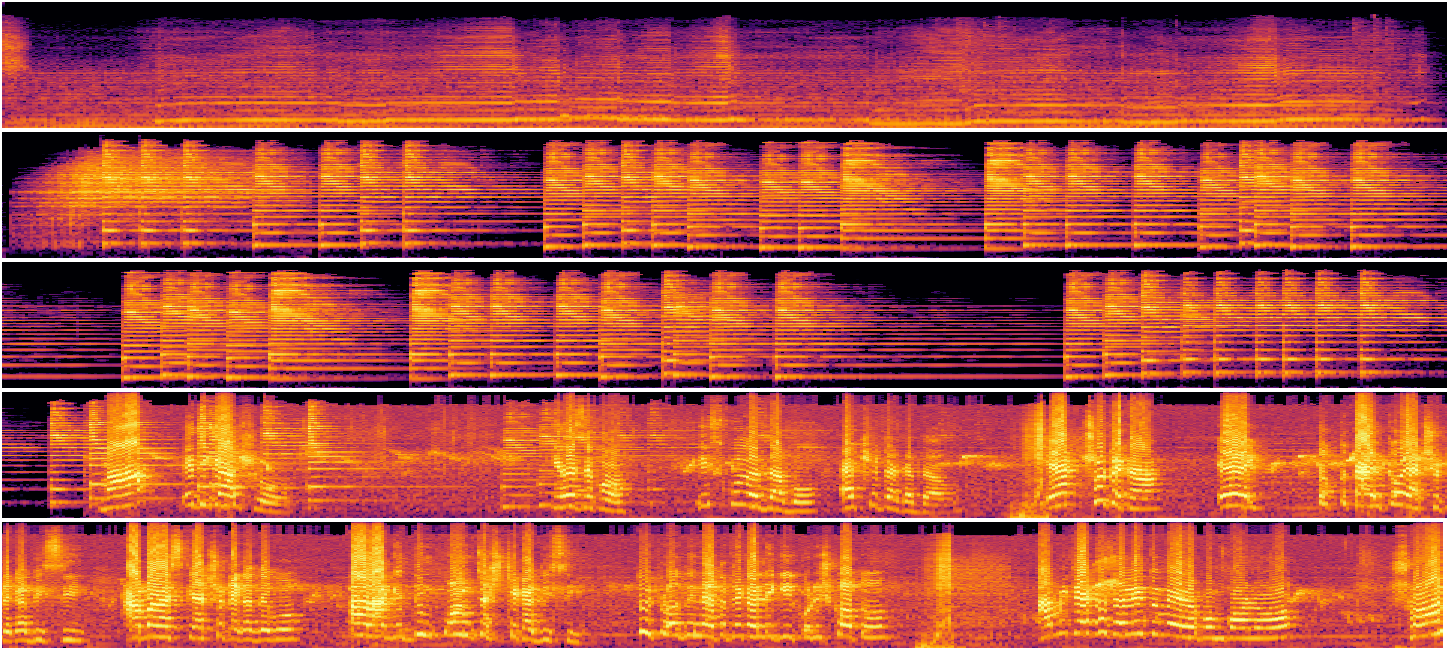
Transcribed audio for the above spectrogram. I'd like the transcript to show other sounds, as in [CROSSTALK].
যাব, একশো টাকা দাও। একশো টাকা? এই তোর তো কালকেও একশো টাকা দিছি, আবার আজকে একশো টাকা দেবো, তার আগের দিন পঞ্চাশ টাকা দিছি। তুই প্রতিদিন এত টাকা লিখি করিস কত? আমি টাকা চাইলেই তুমি এরকম করো। শোন,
